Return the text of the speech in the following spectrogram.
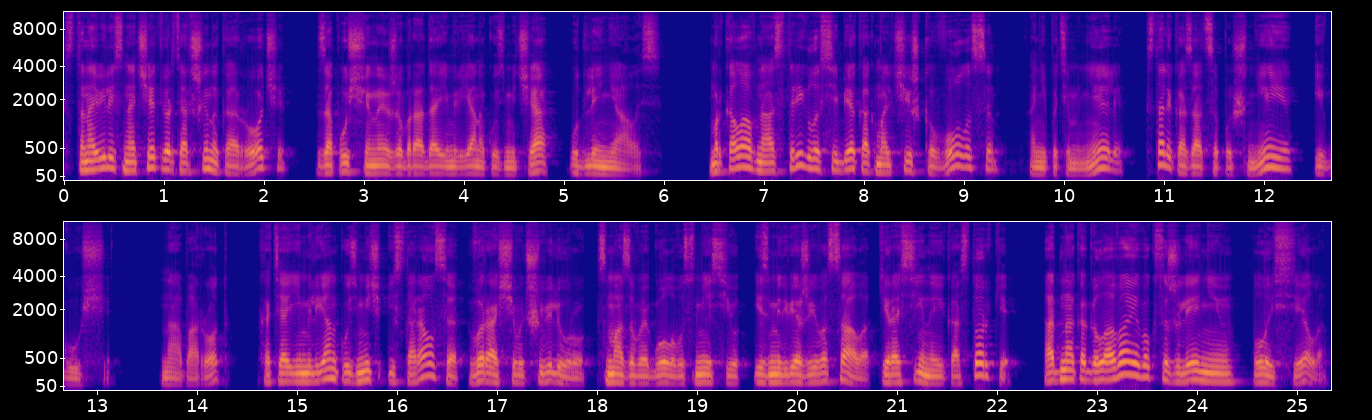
становились на четверть аршина короче, запущенная же борода Емельяна Кузьмича удлинялась. Маркалавна остригла себе, как мальчишка, волосы, они потемнели, стали казаться пышнее и гуще. Наоборот, Хотя Емельян Кузьмич и старался выращивать шевелюру, смазывая голову смесью из медвежьего сала, керосина и касторки, однако голова его, к сожалению, лысела.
